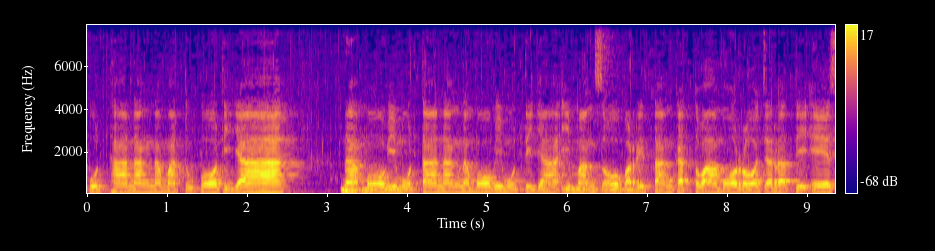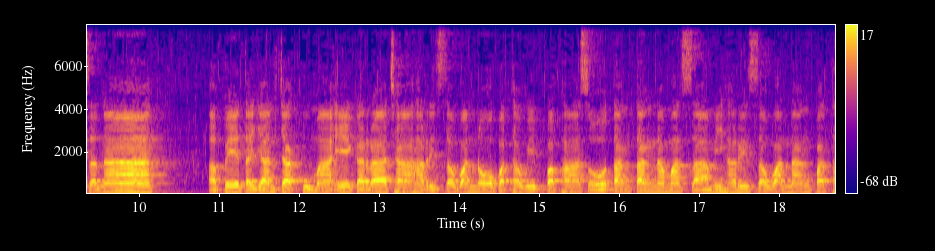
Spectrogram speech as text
พุทธานังนมัตตุโพธิยานะโมวิมุตตานังนะโมวิมุตติยาอิมังโสปริตังกัตวาโมโรจรติเอสนา อเปตยัญจักขุมาเอกราชาหริสวรรโนปัทวิปปภาโสตังตังนมัสสามิหริสวรรนังปัท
